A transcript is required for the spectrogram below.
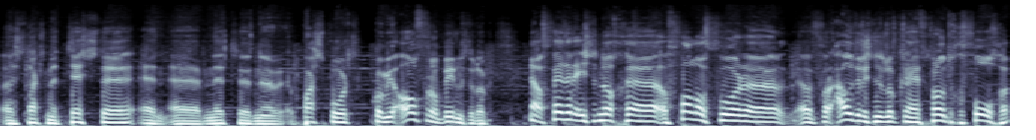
Eh, straks met testen en eh, met een eh, paspoort kom je overal binnen natuurlijk. Nou, verder is er nog uh, follow voor, voor ouderen natuurlijk, heeft grote gevolgen.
